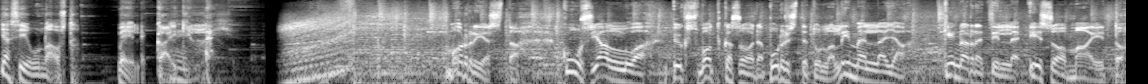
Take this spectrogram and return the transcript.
ja siunausta meille kaikille. Morjesta. Kuusi jallua, yksi vodkasooda puristetulla limellä ja kinaretille iso maito.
